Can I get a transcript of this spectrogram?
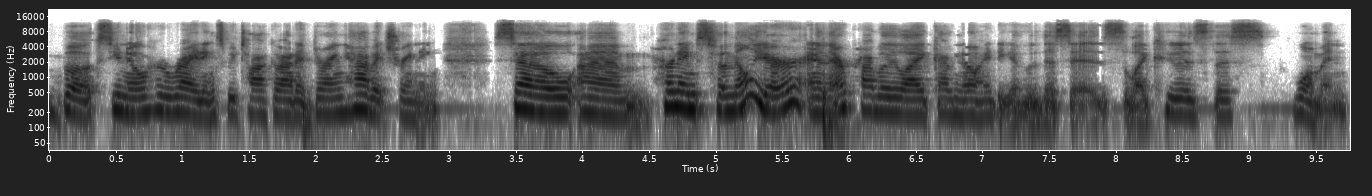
books, you know, her writings. We talk about it during habit training. So um, her name's familiar, and they're probably like, I have no idea who this is. Like, who is this woman?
